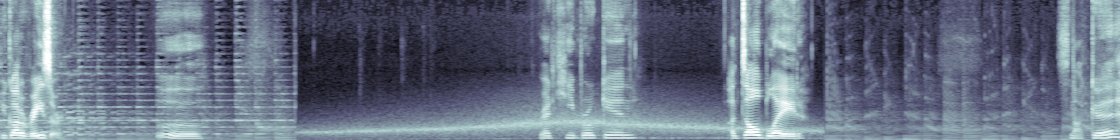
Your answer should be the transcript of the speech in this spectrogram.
You got a razor. Ooh. Red key broken. A dull blade. It's not good.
